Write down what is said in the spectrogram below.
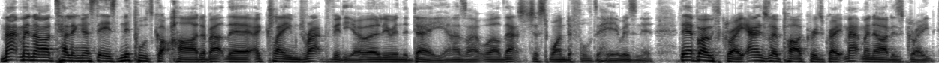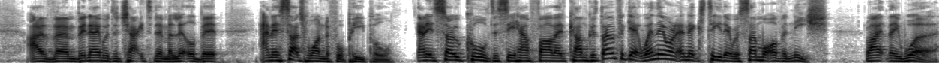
Matt Menard telling us that his nipples got hard about their acclaimed rap video earlier in the day. And I was like, well, that's just wonderful to hear, isn't it? They're both great. Angelo Parker is great. Matt Menard is great. I've um, been able to chat to them a little bit, and they're such wonderful people. And it's so cool to see how far they've come. Because don't forget, when they were on NXT, they were somewhat of a niche right? They were.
